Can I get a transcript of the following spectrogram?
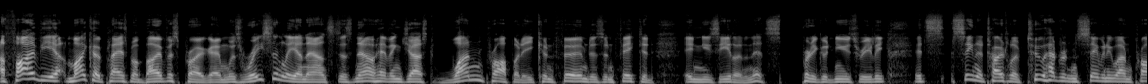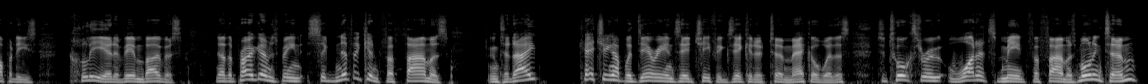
A five year Mycoplasma bovis program was recently announced as now having just one property confirmed as infected in New Zealand. And that's pretty good news, really. It's seen a total of 271 properties cleared of M. bovis. Now, the program's been significant for farmers. And today, catching up with DairyNZ Chief Executive Tim Mackle with us to talk through what it's meant for farmers. Morning, Tim.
